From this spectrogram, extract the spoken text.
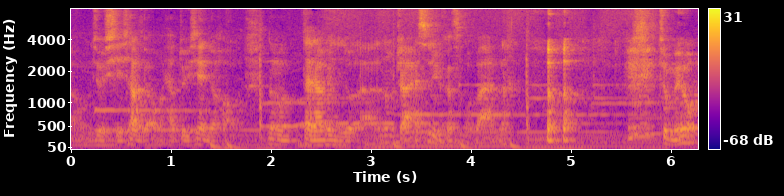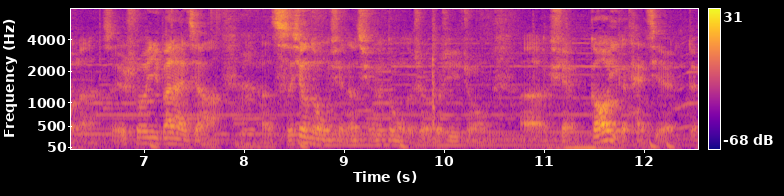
了，我们就斜下角往下对线就好了。那么大家问题就来了，那么这 S 女可怎么办呢？就没有了。所以说，一般来讲，呃，雌性动物选择雄性动物的时候，都是一种呃选高一个台阶，对。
